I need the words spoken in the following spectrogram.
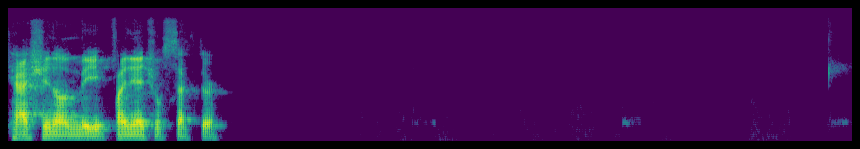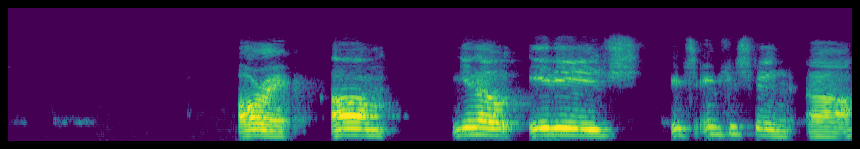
cash in on the financial sector. All right. Um, you know, it is it's interesting. Uh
